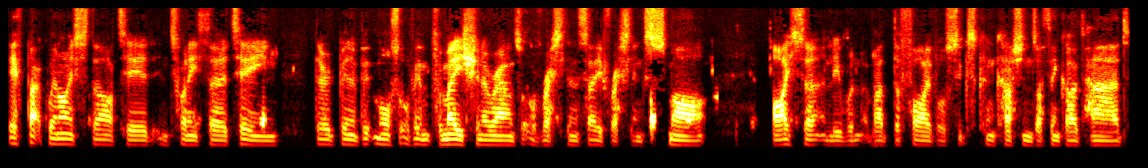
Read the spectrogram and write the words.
if back when I started in 2013, there had been a bit more sort of information around sort of wrestling safe, wrestling smart, I certainly wouldn't have had the five or six concussions I think I've had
